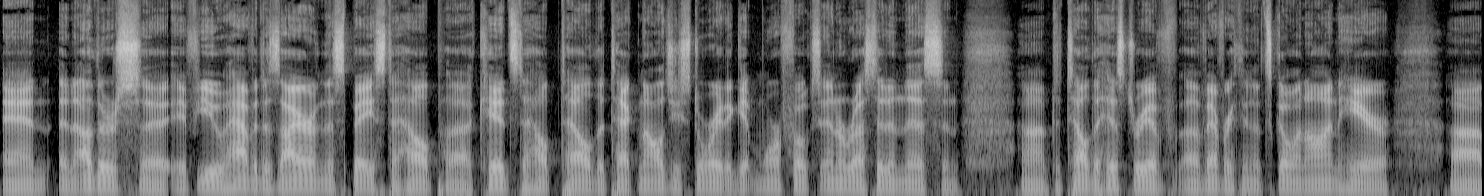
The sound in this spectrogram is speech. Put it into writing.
and and others, uh, if you have a desire in this space to help uh, kids, to help tell the technology story, to get more folks interested in this, and uh, to tell the history of, of everything that's going on here. Uh,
